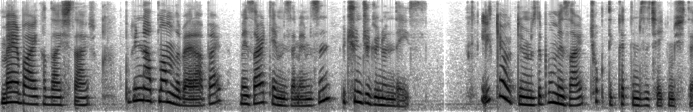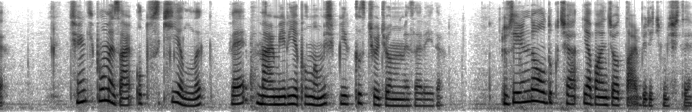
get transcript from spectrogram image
Merhaba arkadaşlar. Bugün ablamla beraber mezar temizlememizin 3. günündeyiz. İlk gördüğümüzde bu mezar çok dikkatimizi çekmişti. Çünkü bu mezar 32 yıllık ve mermeri yapılmamış bir kız çocuğunun mezarıydı. Üzerinde oldukça yabancı otlar birikmişti.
